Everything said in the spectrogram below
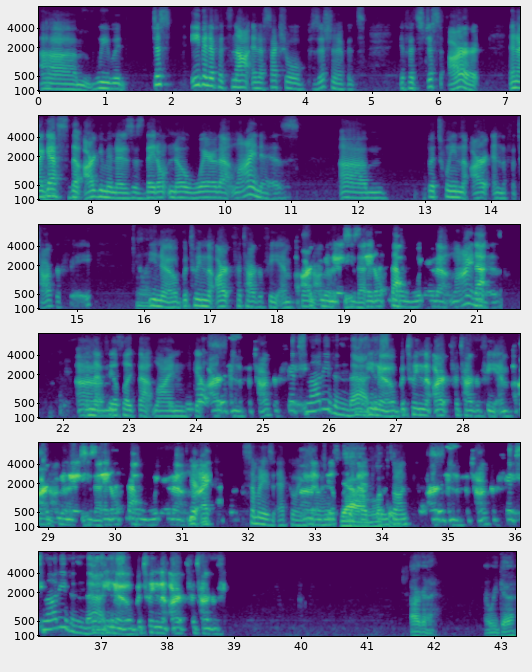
um we would just even if it's not in a sexual position if it's if it's just art and i mm. guess the argument is is they don't know where that line is um between the art and the photography. Right. You know, between the art, photography, and pornography. That, they don't that, know where that line that, is. Um, and that um, feels like that line gets well, art and the photography. It's not even that. You it's, know, between the art, photography, and pornography. That, they don't know where that line e- Somebody's echoing. Uh, so yeah, I'm looking. On. Art and the photography. It's not even that. You know, between the art, photography. Okay. Are we good?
